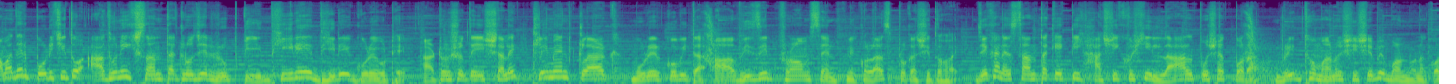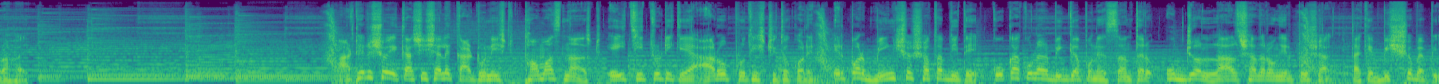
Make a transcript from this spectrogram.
আমাদের পরিচিত আধুনিক সান্তাক্লোজের রূপটি ধীরে ধীরে গড়ে ওঠে। আঠারোশো তেইশ সালে ক্লিমেন্ট ক্লার্ক মুরের কবিতা a visit from Saint Nicholas প্রকাশিত হয়, যেখানে সান্তাকে একটি হাসি খুশি লাল পোশাক পরা বৃদ্ধ মানুষ হিসেবে বর্ণনা করা হয়। আঠেরোশো একাশি সালে কার্টুনিস্ট থমাস নাস্ট এই চিত্রটিকে আরও প্রতিষ্ঠিত করেন। এরপর বিংশ শতাব্দীতে কোকা কোলার বিজ্ঞাপনে সান্তার উজ্জ্বল লাল সাদা রঙের পোশাক তাকে বিশ্বব্যাপী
